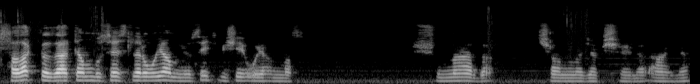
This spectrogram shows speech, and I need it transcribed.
Salak da zaten bu seslere uyanmıyorsa hiçbir şey uyanmaz. Şunlar da çalınacak şeyler aynen.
